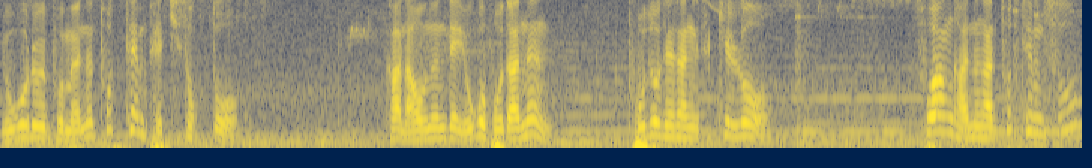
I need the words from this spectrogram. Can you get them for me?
요거를 보면은 토템 배치 속도가 나오는데 요거보다는 보조 대상의 스킬로 소환 가능한 토템 수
